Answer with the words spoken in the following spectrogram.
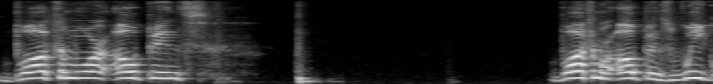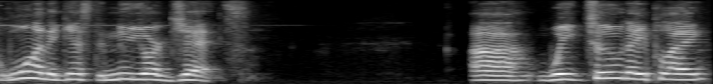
Baltimore opens Baltimore opens week one against the New York Jets. Uh, week two, they play.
